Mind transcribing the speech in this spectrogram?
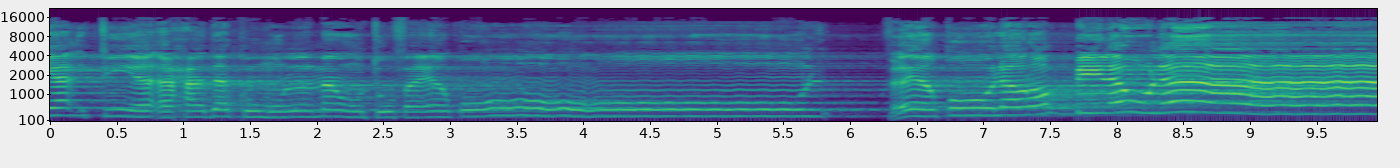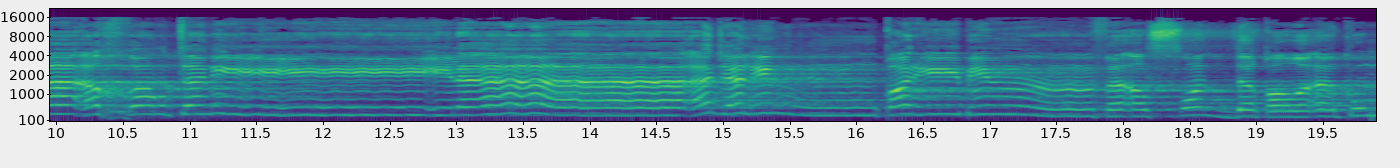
يأتي أحدكم الموت فيقول فيقول رب لولا أخرتني قريب فأصدق وأكن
